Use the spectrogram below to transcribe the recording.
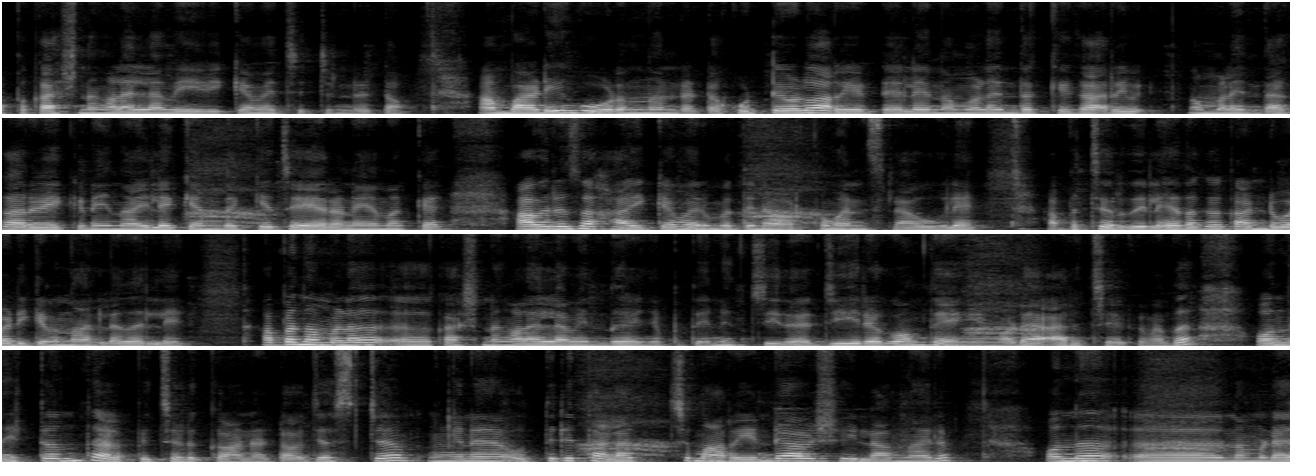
അപ്പോൾ കഷ്ണങ്ങളെല്ലാം വേവിക്കാൻ വെച്ചിട്ടുണ്ട് കേട്ടോ. അമ്പാടിയും കൂടുന്നുണ്ട് കേട്ടോ. കുട്ടികളും അറിയട്ടെ അല്ലേ? നമ്മൾ എന്തൊക്കെ കറി നമ്മൾ എന്താ കറി വെക്കണേന്ന് അതിലേക്ക് എന്തൊക്കെ ചേരണേന്നൊക്കെ അവരും സഹായിക്കാൻ വരുമ്പോഴത്തേനും അവർക്ക് മനസ്സിലാവും അല്ലേ? അപ്പോൾ ചെറുതിലേ അതൊക്കെ കണ്ടു പഠിക്കണം നല്ലതല്ലേ? അപ്പോൾ നമ്മൾ കഷ്ണങ്ങളെല്ലാം വെന്ത് കഴിഞ്ഞപ്പോഴത്തേനും ജീരകവും തേങ്ങയും കൂടെ അരച്ചേക്കണത്. ഒന്നിട്ടൊന്ന് തിളപ്പിച്ചെടുക്കുകയാണ് കേട്ടോ. ജസ്റ്റ് ഇങ്ങനെ ഒത്തിരി തിളച്ച് മറിയേണ്ട ആവശ്യമില്ല. എന്നാലും ഒന്ന് നമ്മുടെ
